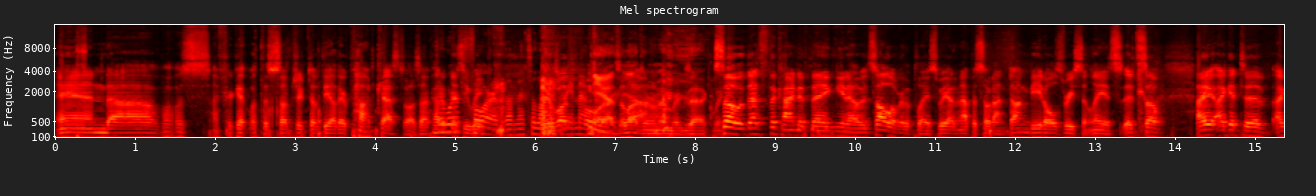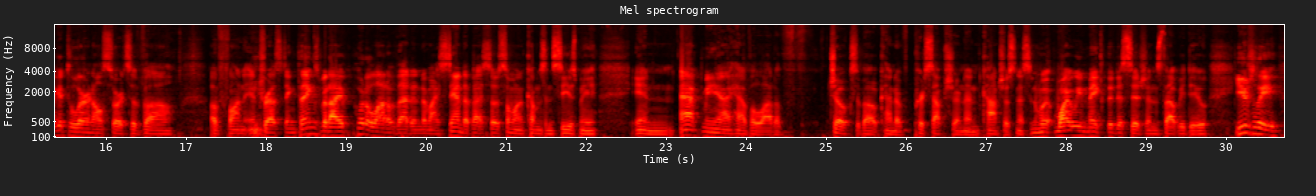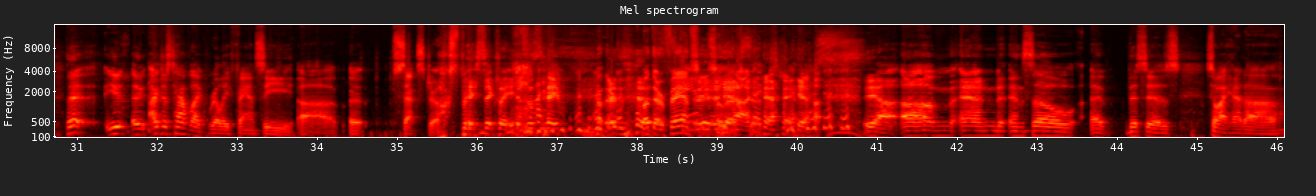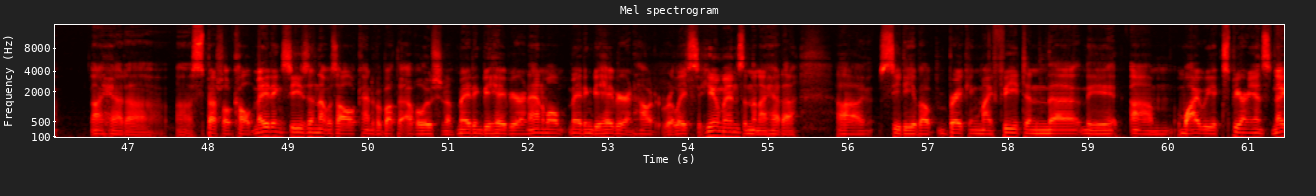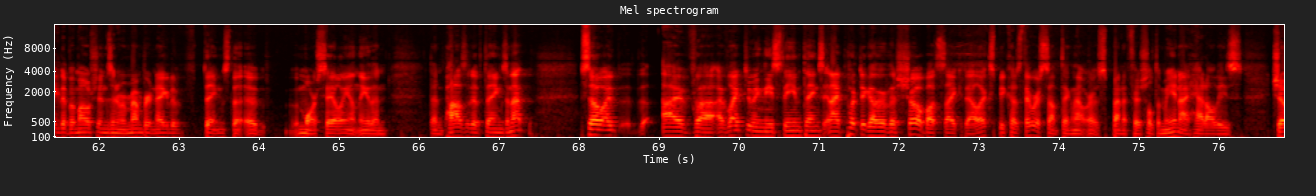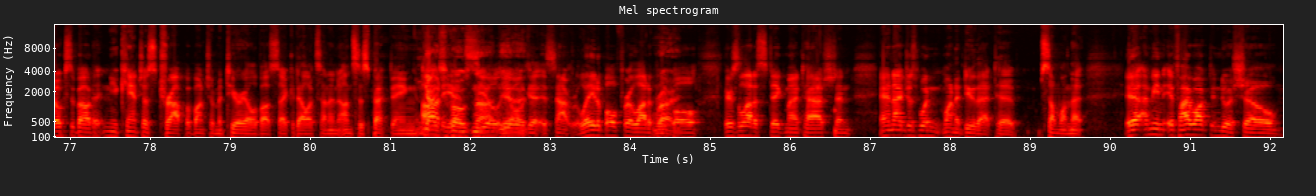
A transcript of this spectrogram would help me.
And uh, what was I forget what the subject of the other podcast was? I've had There a were busy four week. of them. That's a lot to remember. four. Yeah, it's a lot to remember exactly. So that's the kind of thing, you know, it's all over the place. We had an episode on dung beetles recently. It's it's so I, I get to I get to learn all sorts of uh, of fun, interesting things, but I put a lot of that into my stand up. So if someone comes and sees me in Acme, I have a lot of jokes about kind of perception and consciousness and wh- why we make the decisions that we do. Usually, the, you, I just have like really fancy uh, uh, sex jokes, basically. It's the same. but they're fancy, so that's yeah, yeah, yeah, yeah. Um, and and so uh, this is so I had a I had a, a special called Mating Season that was all kind of about the evolution of mating behavior and animal mating behavior and how it relates to humans. And then I had a uh, CD about breaking my feet and the the um, why we experience negative emotions and remember negative things that uh, more saliently than than positive things. And that so I've I've uh, I've liked doing these theme things, and I put together this show about psychedelics because there was something that was beneficial to me, and I had all these jokes about it. And you can't just drop a bunch of material about psychedelics on an unsuspecting Yeah, I audience. suppose not, You'll, yeah. you'll get, it's not relatable for a lot of Right. people. There's a lot of stigma attached, and and I just wouldn't want to do that to someone that. Yeah, I mean, if I walked into a show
